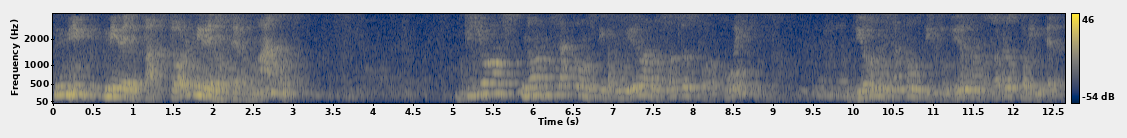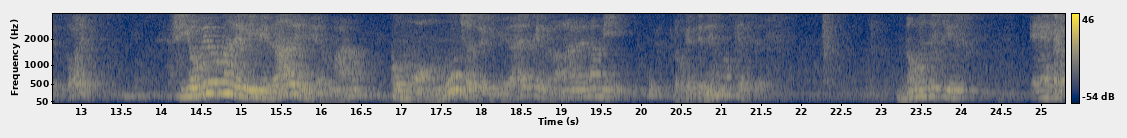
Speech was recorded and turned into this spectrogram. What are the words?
ni, ni del pastor ni de los hermanos. Dios no nos ha constituido a nosotros por jueces. Dios nos ha constituido a nosotros por intercesores. Si yo veo una debilidad en mi hermano, como muchas debilidades que me van a ver a mí, que tenemos que hacer no es decir, esta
